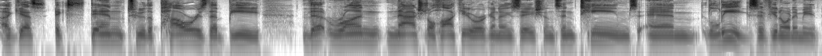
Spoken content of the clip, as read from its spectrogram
I guess, extend to the powers that be that run national hockey organizations and teams and leagues, if you know what I mean.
